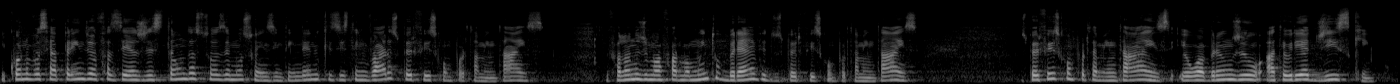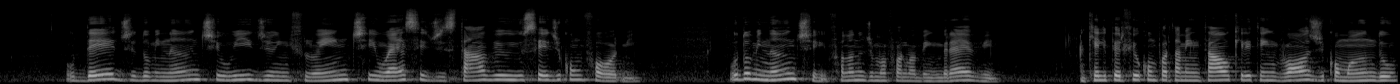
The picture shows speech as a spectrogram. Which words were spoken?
E quando você aprende a fazer a gestão das suas emoções, entendendo que existem vários perfis comportamentais, e falando de uma forma muito breve dos perfis comportamentais, os perfis comportamentais, eu abranjo a teoria DISC, o D de dominante, o I de influente, o S de estável e o C de conforme. O dominante, falando de uma forma bem breve, aquele perfil comportamental que ele tem voz de comando,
